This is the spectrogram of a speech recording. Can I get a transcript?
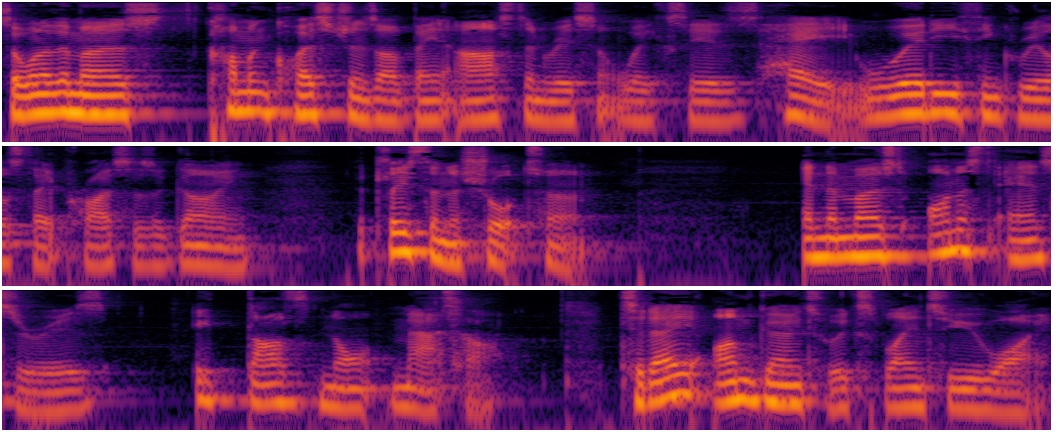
So, one of the most common questions I've been asked in recent weeks is hey, where do you think real estate prices are going, at least in the short term? And the most honest answer is it does not matter. Today, I'm going to explain to you why.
